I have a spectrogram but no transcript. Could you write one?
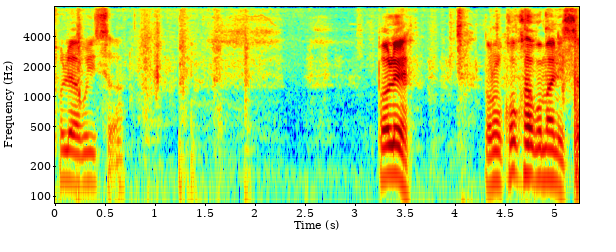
폴리 하고 있어. 폴리, 너는 콕하고만 있어.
